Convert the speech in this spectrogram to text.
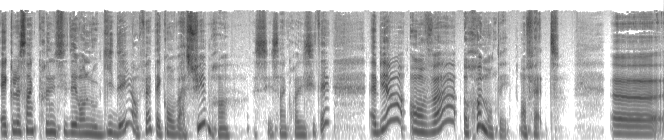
et que les synchronicités vont nous guider, en fait, et qu'on va suivre ces synchronicités, eh bien, on va remonter, en fait. Euh,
